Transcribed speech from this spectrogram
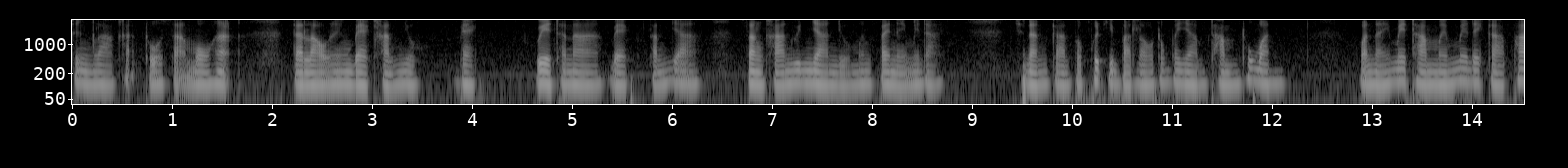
ถึงราคะโทสะโมหะ แต่เรายังแบกขันอยู่ แบกเวทนา แบกสัญญา สังขารวิญญาณอยู่มันไปไหนไม่ได้ ฉะนั้นการประพฤติบัติเราต้องพยายามทำทุกวัน วันไหนไม่ทำไม่ไม่ได้กราบพระ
